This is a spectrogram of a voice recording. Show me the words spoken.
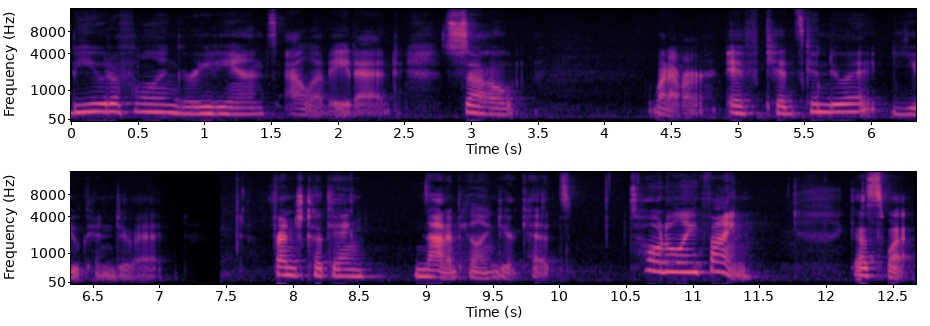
beautiful ingredients elevated. So, whatever. If kids can do it, you can do it. French cooking, not appealing to your kids. Totally fine. Guess what?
